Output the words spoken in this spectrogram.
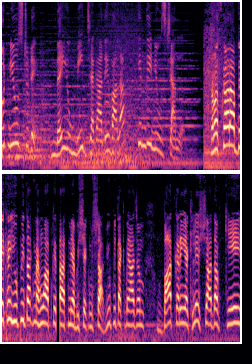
गुड न्यूज़ टुडे नई उम्मीद जगाने वाला हिंदी न्यूज़ चैनल। नमस्कार, आप देख रहे हैं यूपी तक। मैं हूँ आपके साथ में अभिषेक मिश्रा यूपी तक में आज हम बात करेंगे अखिलेश यादव के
